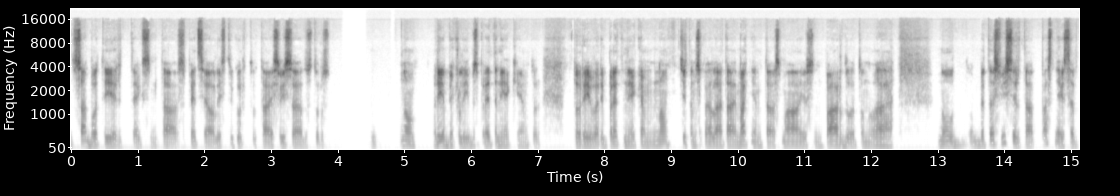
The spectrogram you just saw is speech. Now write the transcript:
sabotieri, teiksim, tā, speciālisti, kur tu taisi visādus tur, nu, riebeklības pretiniekiem. Tur, tur arī var pretiniekam, nu, citam spēlētājam atņemt tās mājas un pārdot. Un, ā, nu, bet tas viss ir tā pasniegts ar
